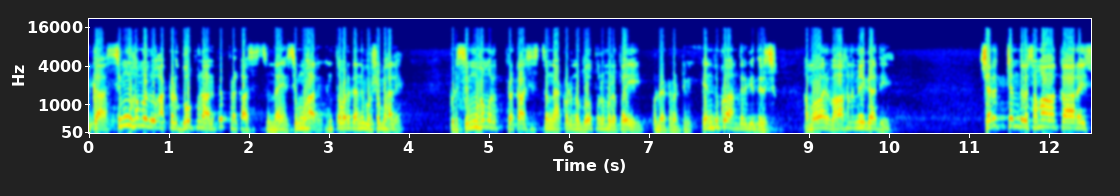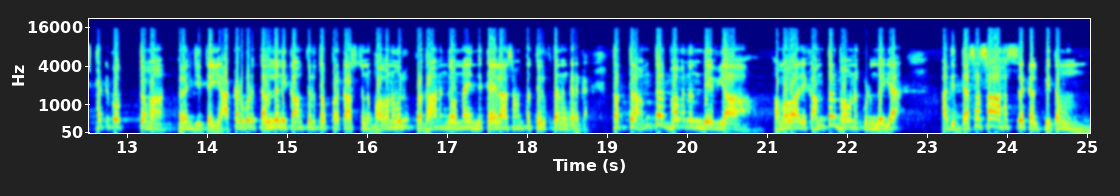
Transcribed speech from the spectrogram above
ఇక సింహములు అక్కడ గోపురాలపై ప్రకాశిస్తున్నాయి. సింహాలు ఇంతవరకు అన్ని వృషభాలే. ఇప్పుడు సింహములు ప్రకాశిస్తున్నాయి అక్కడున్న గోపురములపై ఉన్నటువంటివి. ఎందుకో అందరికీ తెలుసు. అమ్మవారి వాహనమే కాది. శరత్చంద్ర సమాకారై స్ఫటికోత్తమ రంజితయ్య. అక్కడ కూడా తెల్లని కాంతులతో ప్రకాశిస్తున్న భవనములు ప్రధానంగా ఉన్నాయి. ఎందుకు? కైలాసం అంతా తెలుపుతనం కనుక. తత్ర అంతర్భవనం దేవ్యా. అమ్మవారి యొక్క అంతర్భవనం అక్కడ ఉందయ్యా? అది దశ సాహస్ర కల్పితం.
